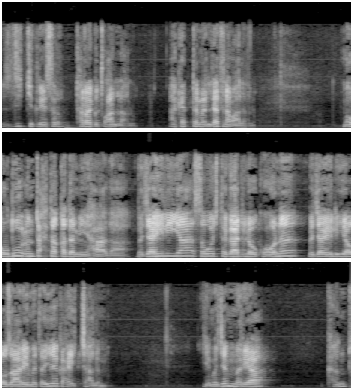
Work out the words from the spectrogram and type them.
እዚች እግሬ ስር ተረግጧል አሉ። አከተመለት ለማለት ነው። መውዱዑን ተሕተ ቀደሚ ሃዛ። በጃሂልያ ሰዎች ተጋድለው ከሆነ በጃሂልያው ዛሬ መጠየቅ አይቻልም። የመጀመሪያ ከንቱ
